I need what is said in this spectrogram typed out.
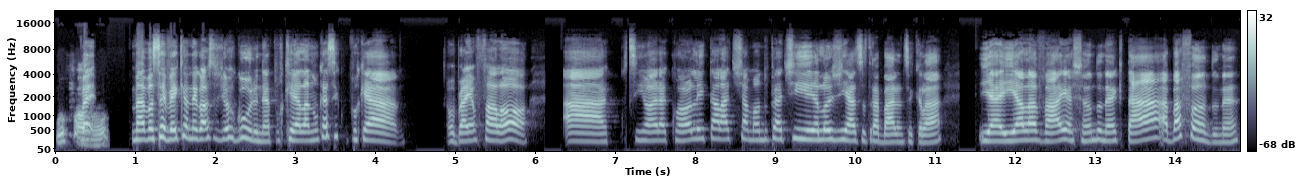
por Mas- favor. Mas você vê que é um negócio de orgulho, né? Porque ela nunca se. Porque a... o Brian fala, ó, a senhora Crowley tá lá te chamando pra te elogiar do seu trabalho, não sei o que lá. E aí ela vai achando, né, que tá abafando, né?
